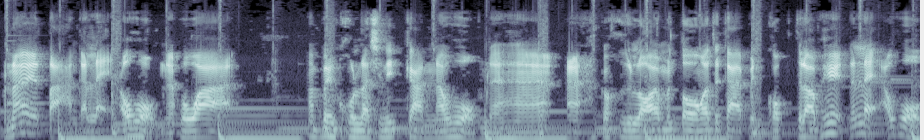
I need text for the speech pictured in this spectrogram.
มันน่าจะต่างกันแหละครับผมนะเพราะว่ามันเป็นคนละชนิดกันนะผมนะฮะอะก็คือร้อยมันโตก็จะกลายเป็นกบแต่ละเพศนั่นแหละครับผม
